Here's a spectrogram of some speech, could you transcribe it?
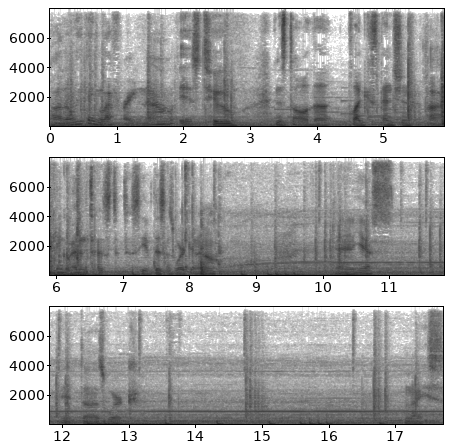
Uh, the only thing left right now is to install the plug extension. Uh, I can go ahead and test to see if this is working out. And yes, it does work. Nice.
